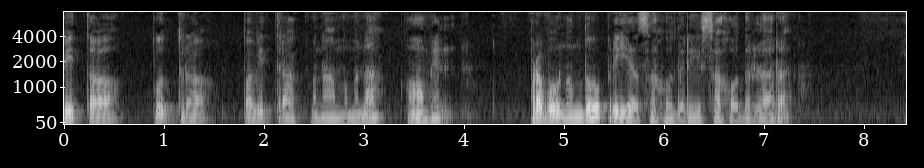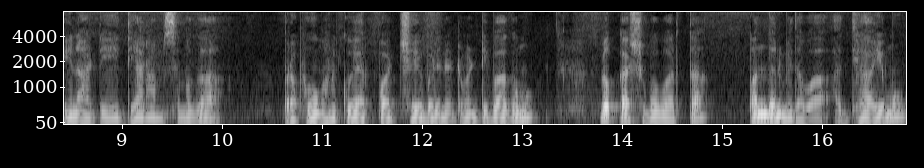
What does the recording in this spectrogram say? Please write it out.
పిత పుత్ర పవిత్రాత్మ నామమున ఆమెన్. ప్రభునందు ప్రియ సహోదరి సహోదరులారా ఈనాటి ధ్యానాంశముగా ప్రభు మనకు ఏర్పాటు చేయబడినటువంటి భాగము లొక్క శుభవార్త పంతొమ్మిదవ అధ్యాయము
